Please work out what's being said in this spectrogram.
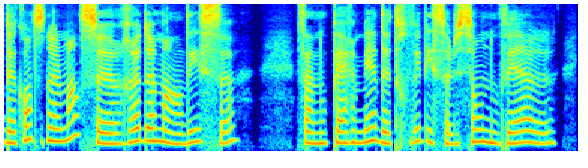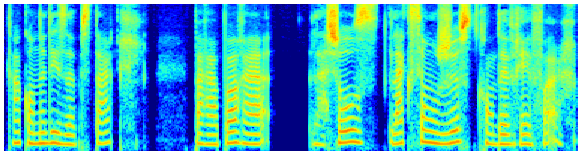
de continuellement se redemander ça, ça nous permet de trouver des solutions nouvelles quand on a des obstacles par rapport à la chose, l'action juste qu'on devrait faire.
